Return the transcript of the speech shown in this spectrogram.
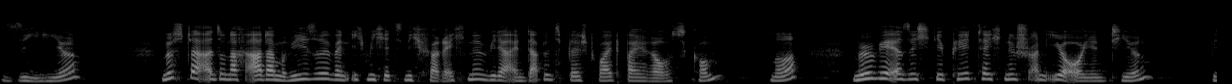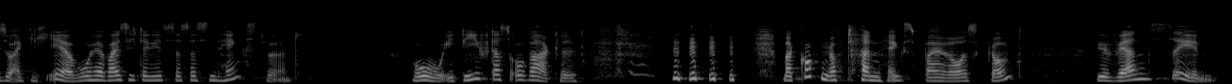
Sie hier. Müsste also nach Adam Riese, wenn ich mich jetzt nicht verrechne, wieder ein Double Splashed White bei rauskommen. Ne? Möge er sich GP-technisch an ihr orientieren. Wieso eigentlich er? Woher weiß ich denn jetzt, dass das ein Hengst wird? Oh, Ediv das Orakel. Mal gucken, ob da ein Hengst bei rauskommt. Wir werden sehen.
